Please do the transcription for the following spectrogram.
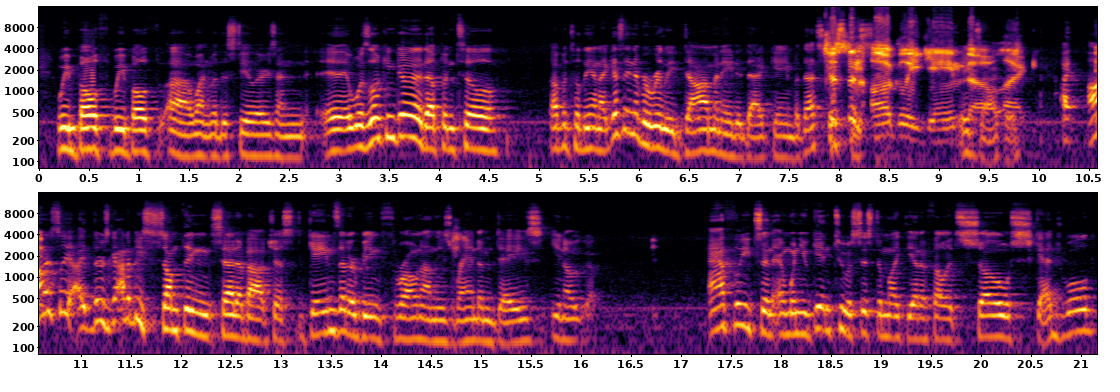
we both we both uh, went with the Steelers, and it was looking good up until up until the end. I guess they never really dominated that game, but that's just just, an ugly game though. Exactly. Like I honestly, I, there's got to be something said about just games that are being thrown on these random days. You know, athletes, and, and when you get into a system like the NFL, it's so scheduled,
